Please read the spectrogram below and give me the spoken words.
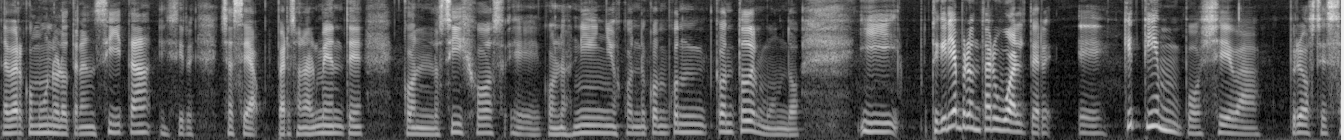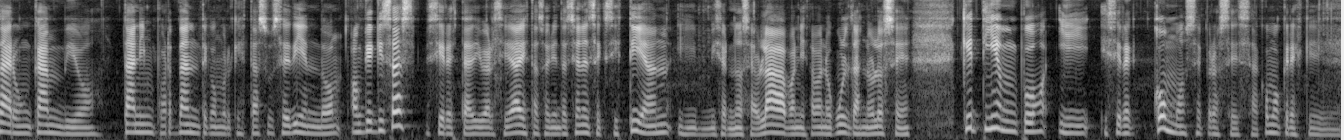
de ver cómo uno lo transita, es decir, ya sea personalmente, con los hijos, eh, con los niños, con, con- con- con todo el mundo. Y te quería preguntar, Walter, eh, ¿qué tiempo lleva procesar un cambio tan importante como el que está sucediendo? Aunque quizás, es decir, esta diversidad, estas orientaciones existían y no se hablaban y estaban ocultas, no lo sé. ¿Qué tiempo y es decir, cómo se procesa? ¿Cómo crees que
